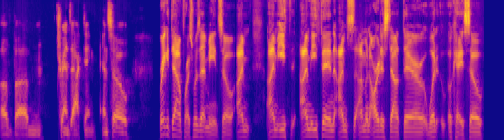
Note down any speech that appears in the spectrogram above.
of um, transacting. And so break it down for us. What does that mean? So I'm I'm Ethan. I'm Ethan. I'm I'm an artist out there. What? Okay, so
